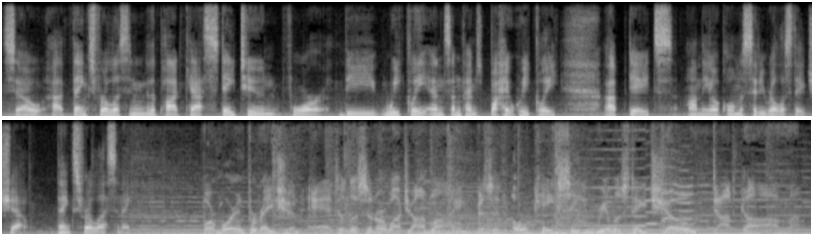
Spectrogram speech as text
So, uh, thanks for listening to the podcast. Stay tuned for the weekly and sometimes bi weekly updates on the Oklahoma City Real Estate Show. Thanks for listening. For more information and to listen or watch online, visit OKCRealEstateShow.com.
